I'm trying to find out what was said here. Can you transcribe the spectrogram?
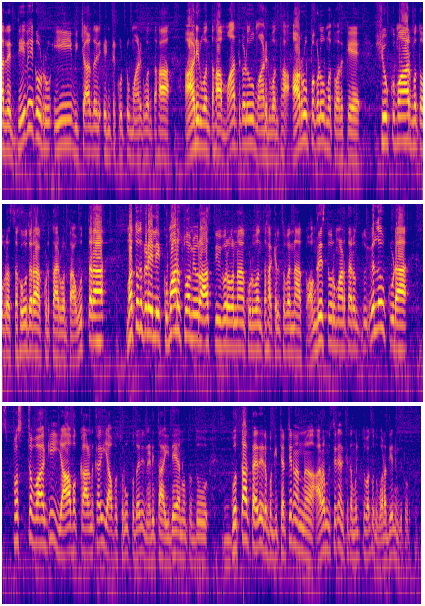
ಆದರೆ ದೇವೇಗೌಡರು ಈ ವಿಚಾರದಲ್ಲಿ ಎಂಟ್ರಿ ಕೊಟ್ಟು ಮಾಡಿರುವಂತಹ, ಆಡಿರುವಂತಹ ಮಾತುಗಳು, ಮಾಡಿರುವಂತಹ ಆರೋಪಗಳು ಮತ್ತು ಅದಕ್ಕೆ ಶಿವಕುಮಾರ್ ಮತ್ತು ಅವರ ಸಹೋದರ ಕೊಡ್ತಾ ಇರುವಂತಹ ಉತ್ತರ. ಮತ್ತೊಂದು ಕಡೆಯಲ್ಲಿ ಕುಮಾರಸ್ವಾಮಿ ಅವರ ಆಸ್ತಿ ವಿವರವನ್ನು ಕೊಡುವಂತಹ ಕೆಲಸವನ್ನು ಕಾಂಗ್ರೆಸ್ನವರು ಮಾಡ್ತಾ ಇರುವಂಥದ್ದು, ಇವೆಲ್ಲವೂ ಕೂಡ ಸ್ಪಷ್ಟವಾಗಿ ಯಾವ ಕಾರಣಕ್ಕಾಗಿ ಯಾವ ಸ್ವರೂಪದಲ್ಲಿ ನಡೀತಾ ಇದೆ ಅನ್ನುವಂಥದ್ದು ಗೊತ್ತಾಗ್ತಾ ಇದೆ, ಇದರ ಬಗ್ಗೆ ಚರ್ಚೆ ನಾನು ಆರಂಭಿಸ್ತೇನೆ, ಅದಕ್ಕಿಂತ ಮುಂಚಿತವಾಗಿ ಒಂದು ವರದಿಯನ್ನು ನಿಮಗೆ ತೋರಿಸ್ತೀನಿ.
